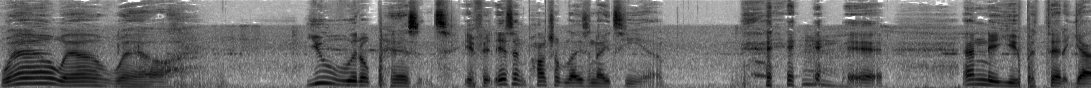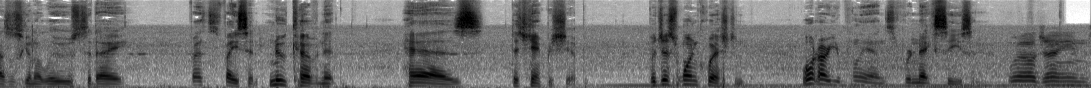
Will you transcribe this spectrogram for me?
Well, well, well. You little peasant, if it isn't Poncho Blazing ATM. I knew you pathetic guys was gonna lose today. Let's face it, New Covenant has the championship. But just one question. What are your plans for next season? Well, James,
